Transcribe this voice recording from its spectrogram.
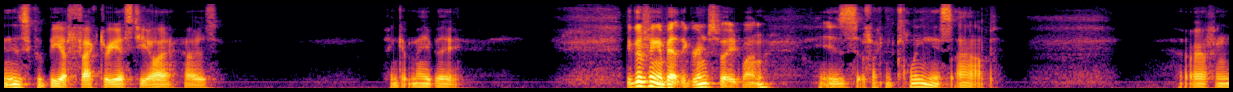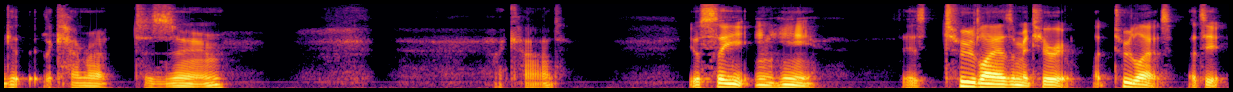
Think this could be a factory STI hose. I think it may be. The good thing about the GrimmSpeed one is if I can clean this up, or if I can get the camera to zoom, I can't. You'll see in here, there's two layers of material, like two layers, that's it.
